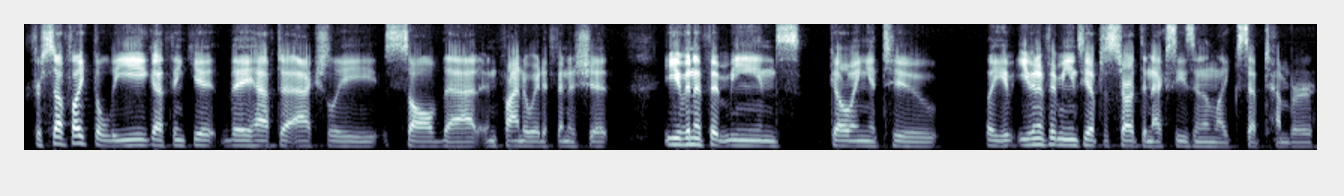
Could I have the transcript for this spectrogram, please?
for stuff like the league, I think it, they have to actually solve that and find a way to finish it, even if it means going into like even if it means you have to start the next season in like September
